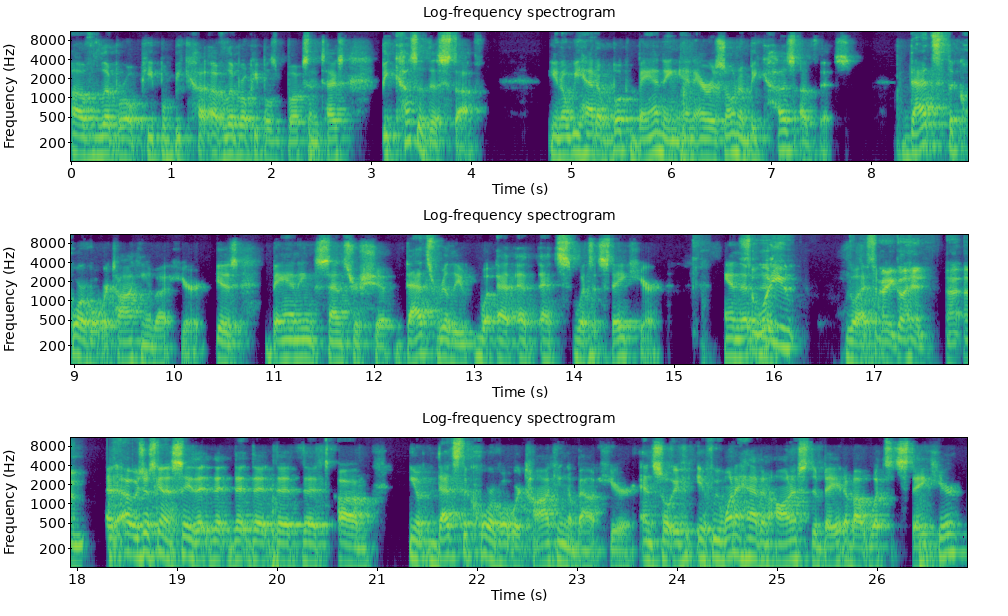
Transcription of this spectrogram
of liberal people because of liberal people's books and texts because of this stuff. You know we had a book banning in arizona because of this. That's the core of what we're talking about here is banning censorship. That's really what at, at, at what's at stake here. And the, so what do you Go ahead. Sorry, go ahead. Uh, um, I was just going to say that that that that that, that um, you know that's the core of what we're talking about here. And so if if we want to have an honest debate about what's at stake here,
